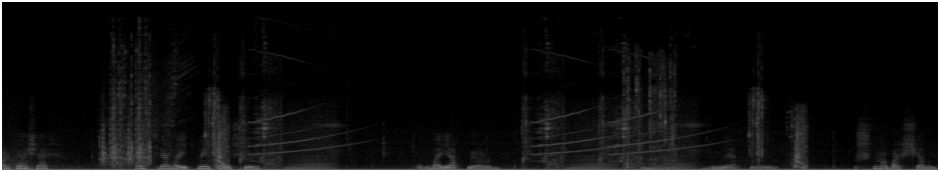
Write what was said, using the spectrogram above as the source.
Arkadaşlar her silahla yıkmaya çalışıyoruz. Bunları yapmıyorum. Bunu yapmıyorum. Şuna başlayalım.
